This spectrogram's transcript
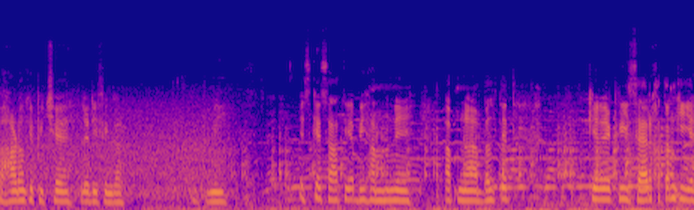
पहाड़ों के पीछे लेडी फिंगर अपनी इसके साथ ही अभी हमने अपना बलतित किले की सैर ख़त्म की है।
